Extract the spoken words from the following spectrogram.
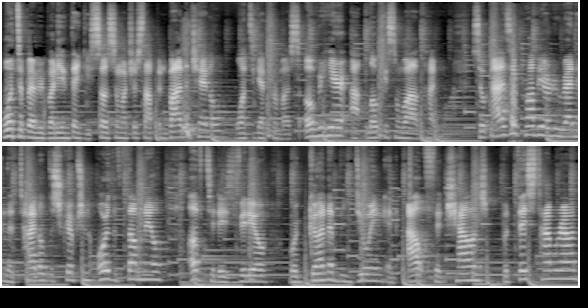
What's up everybody and thank you so so much for stopping by the channel once again from us over here at Locust and Wild Honey. So as you probably already read in the title description or the thumbnail of today's video, we're gonna be doing an outfit challenge, but this time around,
